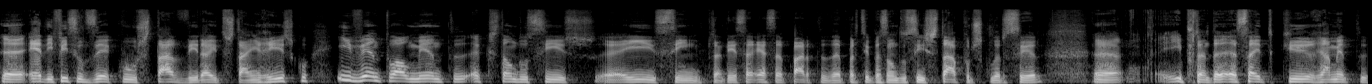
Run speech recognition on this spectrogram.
eh, é difícil dizer que o Estado de Direito está em risco. Eventualmente, a questão do SIS, aí sim, portanto, essa, essa parte da participação do SIS está por esclarecer. Eh, e, portanto, aceito que realmente eh,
